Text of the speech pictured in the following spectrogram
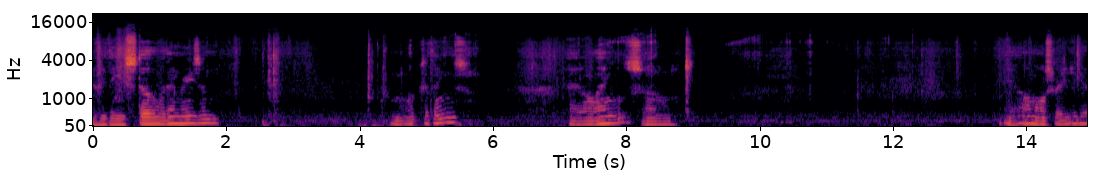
Everything is still within reason from the looks of things at all angles. So Yeah, almost ready to go.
